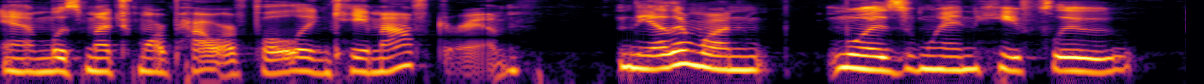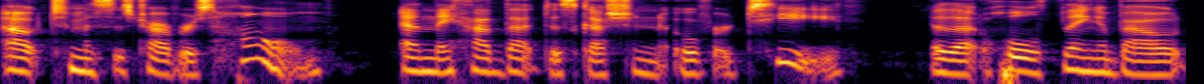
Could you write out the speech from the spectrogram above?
and was much more powerful and came after him. And the other one was when he flew out to Mrs. Travers' home and they had that discussion over tea. Uh, that whole thing about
